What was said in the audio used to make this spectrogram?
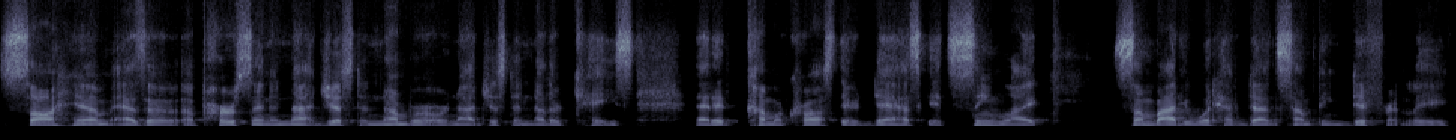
saw him as a, a person and not just a number or not just another case that had come across their desk it seemed like somebody would have done something differently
